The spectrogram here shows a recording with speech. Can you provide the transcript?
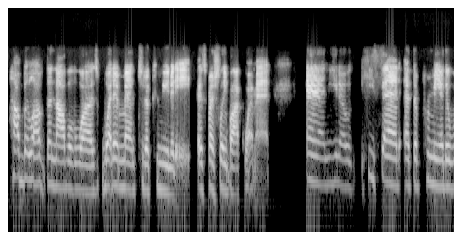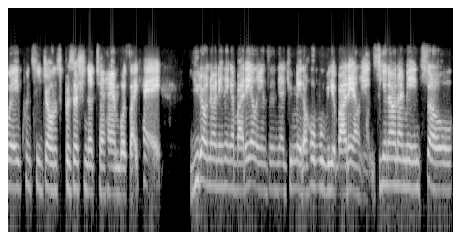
how beloved the novel was, what it meant to the community, especially black women. And, you know, he said at the premiere, the way Quincy Jones positioned it to him was like, hey, you don't know anything about aliens, and yet you made a whole movie about aliens. You know what I mean? So,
